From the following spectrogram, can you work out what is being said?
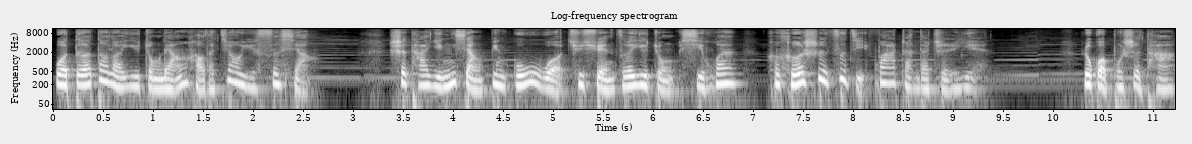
我得到了一种良好的教育思想，是他影响并鼓舞我去选择一种喜欢和合适自己发展的职业。如果不是他，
